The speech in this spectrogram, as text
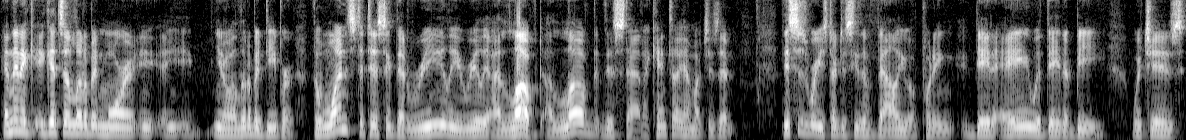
and then it, it, gets a little bit more, you know, a little bit deeper. The one statistic that really, really I loved, I loved this stat. I can't tell you how much is it. This is where you start to see the value of putting data A with data B, which is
